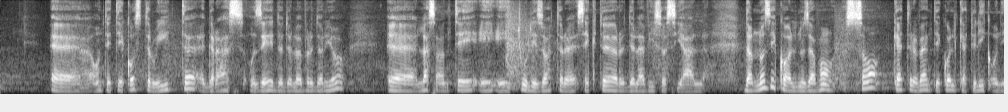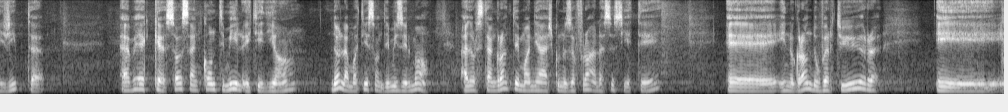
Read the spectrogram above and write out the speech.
euh, ont été construites grâce aux aides de l'œuvre d'Orient. la santé et, tous les autres secteurs de la vie sociale. Dans nos écoles, nous avons 180 écoles catholiques en Égypte avec 150 000 étudiants, dont la moitié sont des musulmans. Alors c'est un grand témoignage que nous offrons à la société, une grande ouverture et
